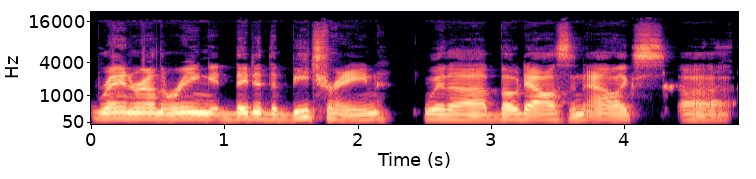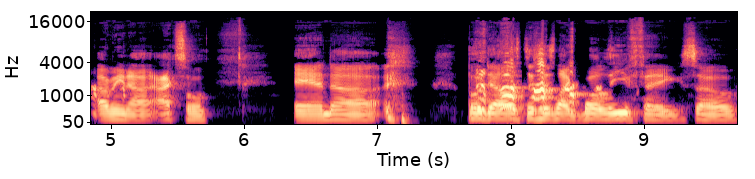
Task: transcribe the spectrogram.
ran around the ring. They did the B train with uh, Bo Dallas and Alex. Uh, I mean uh, Axel and uh, Bo Dallas did his like Bo leave thing. So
